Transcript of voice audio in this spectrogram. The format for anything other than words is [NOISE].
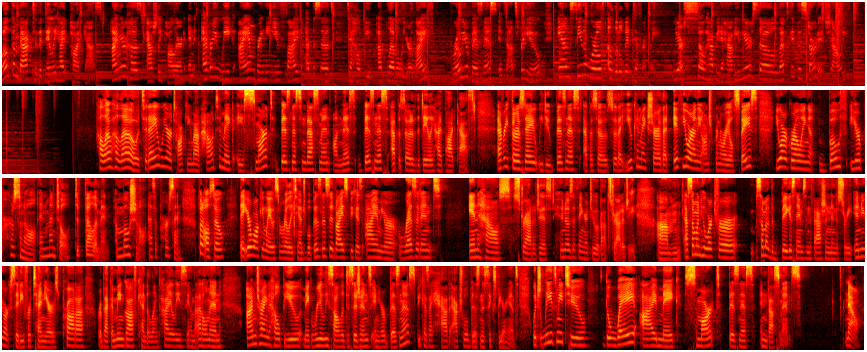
Welcome back to the Daily Hype Podcast. I'm your host, Ashli Pollard, and every week I am bringing you five episodes to help you uplevel your life, grow your business if that's for you, and see the world a little bit differently. We are so happy to have you here, so let's get this started, shall we? Hello, hello. Today we are talking about how to make a smart business investment on this business episode of the Daily Hype Podcast. Every Thursday, we do business episodes so that you can make sure that if you are in the entrepreneurial space, you are growing both your personal and mental development, emotional as a person, but also that you're walking away with some really tangible business advice because I am your resident in house strategist who knows a thing or two about strategy. Um, as someone who worked for some of the biggest names in the fashion industry in New York City for 10 years Prada, Rebecca Minkoff, Kendall and Kylie, Sam Edelman. I'm trying to help you make really solid decisions in your business because I have actual business experience, which leads me to the way I make smart business investments. Now,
